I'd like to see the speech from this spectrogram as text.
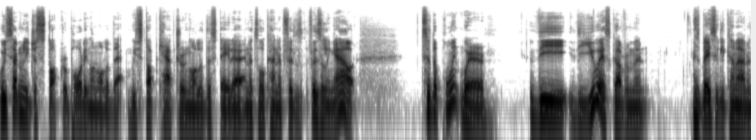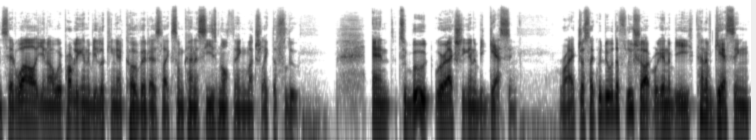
we suddenly just stopped reporting on all of that. We've stopped capturing all of this data and it's all kind of fizz- fizzling out to the point where the the US government has basically come out and said, well, you know, we're probably going to be looking at COVID as like some kind of seasonal thing, much like the flu. And to boot, we're actually going to be guessing right? Just like we do with the flu shot, we're going to be kind of guessing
